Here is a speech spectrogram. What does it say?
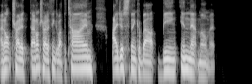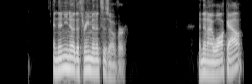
I don't try to I don't try to think about the time. I just think about being in that moment. And then you know the 3 minutes is over. And then I walk out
